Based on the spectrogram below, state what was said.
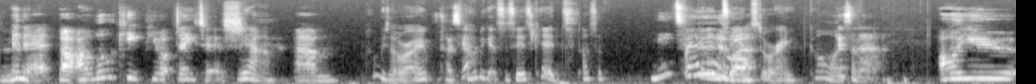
the minute, but I will keep you updated. Yeah. Um, Hope he's all right. I yeah, hope he gets to see his kids. That's a me fucking insane story. God. Isn't it? Are you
